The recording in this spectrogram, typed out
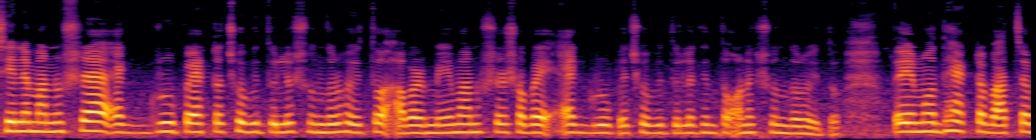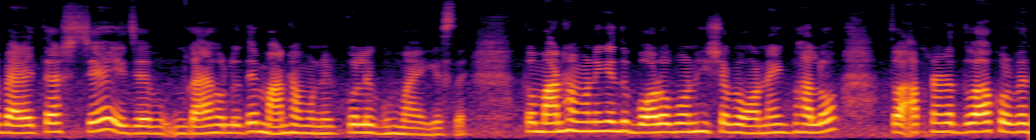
ছেলে মানুষরা এক গ্রুপে একটা ছবি তুলে সুন্দর হইতো, আবার মেয়ে মানুষরা সবাই এক গ্রুপে ছবি তুলে কিন্তু অনেক সুন্দর হইতো। তো এর মধ্যে একটা বাচ্চা বেড়াইতে আসছে, এই যে গায়ে হলুদে মানহামণির কোলে ঘুমায় গেছে। তো মানহামণি কিন্তু বড় বোন হিসাবে অনেক ভালো তো আপনারা দোয়া করবেন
